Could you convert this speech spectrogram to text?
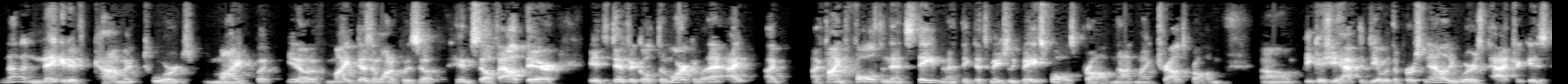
not a negative comment towards Mike, but you know, if Mike doesn't want to put himself out there, it's difficult to market. I, I, I find fault in that statement. I think that's Major League Baseball's problem, not Mike Trout's problem, um, because you have to deal with the personality. Whereas Patrick is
